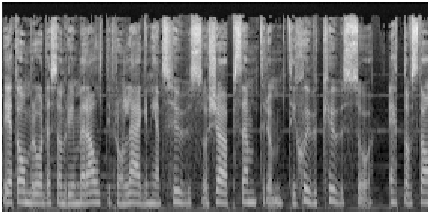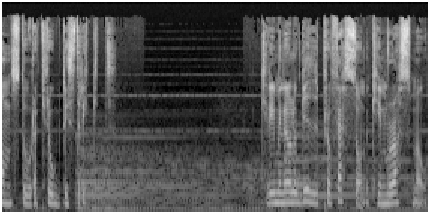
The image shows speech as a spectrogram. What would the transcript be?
Det är ett område som rymmer allt ifrån lägenhetshus och köpcentrum till sjukhus och ett av stans stora krogdistrikt. Kriminologiprofessorn Kim Rusmo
